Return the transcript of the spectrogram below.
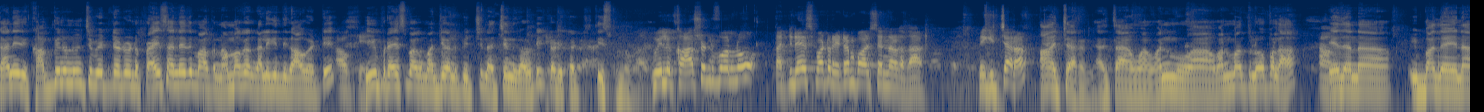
కానీ ఇది కంపెనీ నుంచి పెట్టినటువంటి ప్రైస్ అనేది మాకు నమ్మకం కలిగింది కాబట్టి ఈ ప్రైస్ మాకు మంచిగా అనిపించి నచ్చింది కాబట్టి ఇక్కడ ఇక్కడ తీసుకున్నాం. వీళ్ళు కార్ ట్వంటీ ఫోర్లో థర్టీ డేస్ పాటు రిటర్న్ పాలసీ అన్నారు కదా. మీకు ఇచ్చారా? ఇచ్చారండి. అది వన్ వన్ మంత్ లోపల ఏదైనా ఇబ్బంది అయినా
